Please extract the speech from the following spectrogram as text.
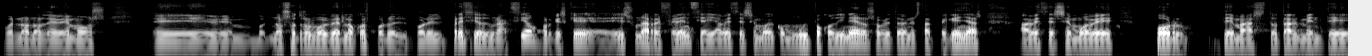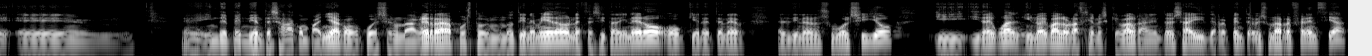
pues no nos debemos eh, nosotros volver locos por el, por el precio de una acción, porque es que es una referencia y a veces se mueve con muy poco dinero, sobre todo en estas pequeñas, a veces se mueve por temas totalmente eh, eh, independientes a la compañía, como puede ser una guerra, pues todo el mundo tiene miedo, necesita dinero o quiere tener el dinero en su bolsillo y da igual, y no hay valoraciones que valgan. Entonces ahí de repente ves una referencia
